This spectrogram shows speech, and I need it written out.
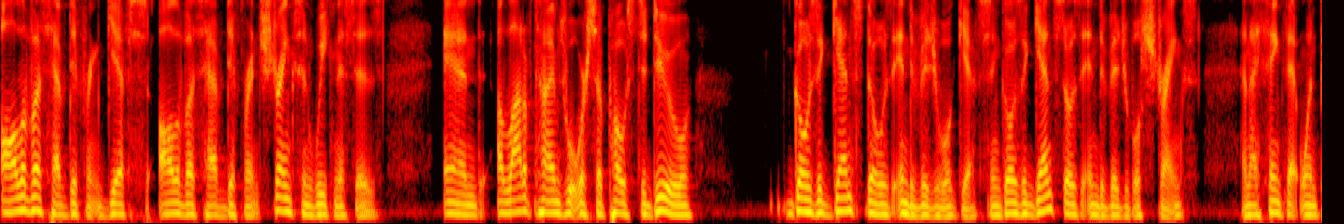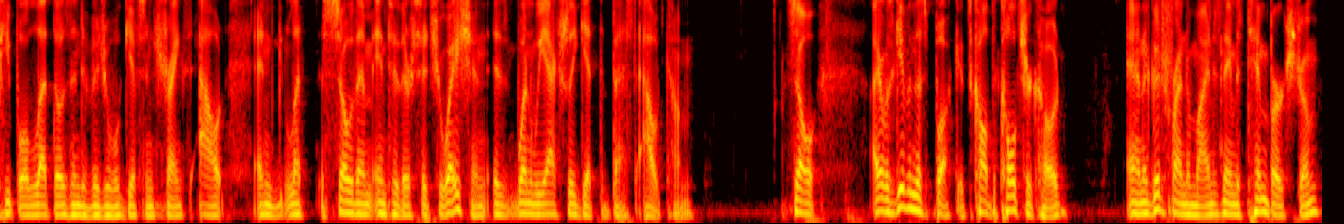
all of us have different gifts, all of us have different strengths and weaknesses. And a lot of times, what we're supposed to do goes against those individual gifts and goes against those individual strengths. And I think that when people let those individual gifts and strengths out and let sow them into their situation is when we actually get the best outcome. So I was given this book. It's called The Culture Code and a good friend of mine. His name is Tim Bergstrom.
